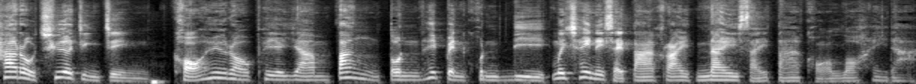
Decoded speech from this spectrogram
ถ้าเราเชื่อจริง ๆ ขอให้เราพยายามตั้งตนให้เป็นคนดี ไม่ใช่ในสายตาใครในสายตาของอัลลอฮ์ให้ได้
